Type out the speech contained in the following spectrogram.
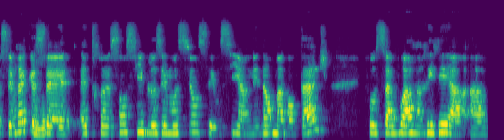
C'est vrai que c'est être sensible aux émotions, c'est aussi un énorme avantage. Il faut savoir arriver à,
